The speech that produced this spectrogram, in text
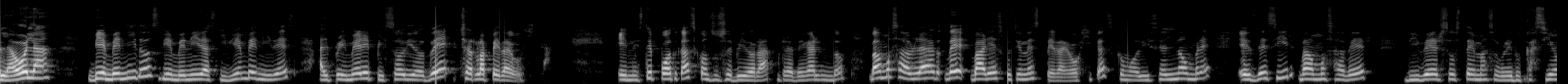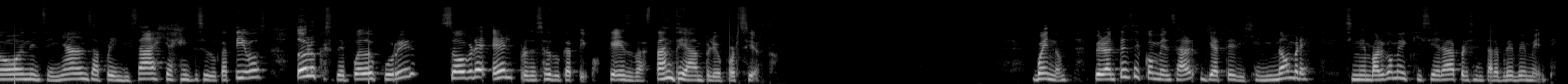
Hola, hola, bienvenidos, bienvenidas y bienvenides al primer episodio de Charla Pedagógica. En este podcast con su servidora, Rebe Galindo, vamos a hablar de varias cuestiones pedagógicas, como dice el nombre, es decir, vamos a ver diversos temas sobre educación, enseñanza, aprendizaje, agentes educativos, todo lo que se te puede ocurrir sobre el proceso educativo, que es bastante amplio, por cierto. Bueno, pero antes de comenzar, ya te dije mi nombre. Sin embargo, me quisiera presentar brevemente.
